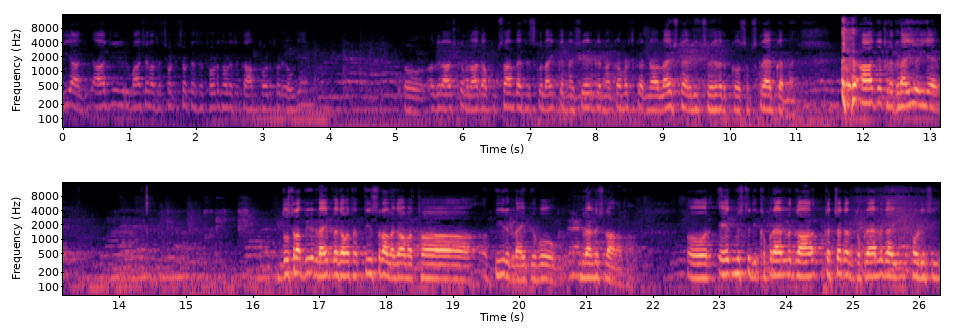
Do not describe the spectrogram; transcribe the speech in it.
जी हाँ आज ही माशाल्लाह से छोटे छोटे से, थोड़े थोड़े से काम थोड़े थोड़े हो गए तो अगर आज का ब्लॉग आपको पसंद आए तो इसको लाइक करना शेयर करना कमेंट्स करना लाइफ स्टाइल को सब्सक्राइब करना है। आज एक रगड़ाई हुई है। दूसरा पी रगड़ाई पे लगा हुआ था, तीसरा लगा हुआ था पी रगड़ाई पे वो ग्राइंडर चला रहा था। और एक मिस्त्री खपरैल लगा, कच्चा कर खपरैल लगाई थोड़ी सी,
